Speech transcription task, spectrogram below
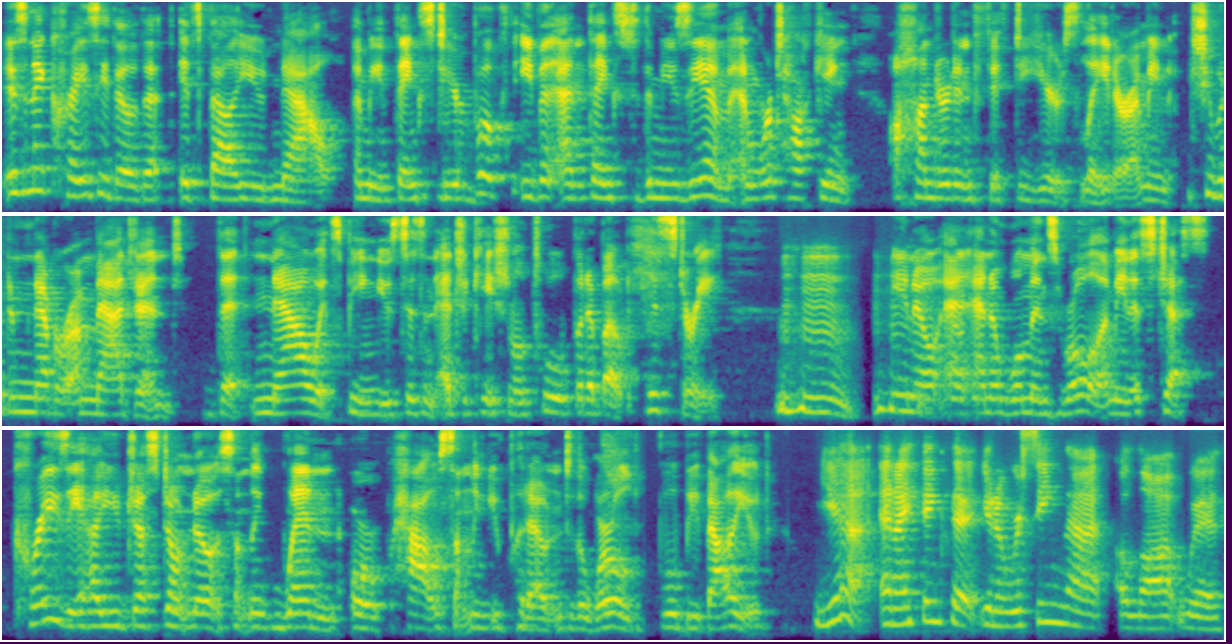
Isn't it crazy though that it's valued now? I mean, thanks to your Mhm. book, even and thanks to the museum, and we're talking 150 years later. I mean, she would have never imagined that now it's being used as an educational tool, but about history, Mhm, you mhm. know, and, and a woman's role. I mean, it's just crazy how you just don't know something when or how something you put out into the world will be valued. Yeah, and I think that you know we're seeing that a lot with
